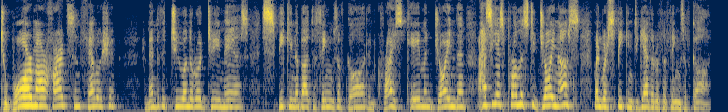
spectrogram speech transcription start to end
to warm our hearts in fellowship. Remember the two on the road to Emmaus speaking about the things of God, and Christ came and joined them as He has promised to join us when we're speaking together of the things of God.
